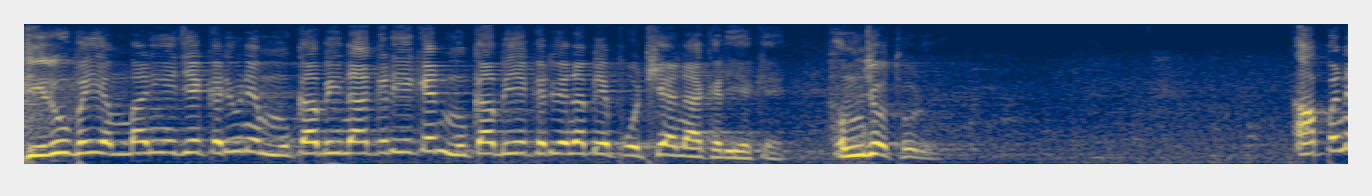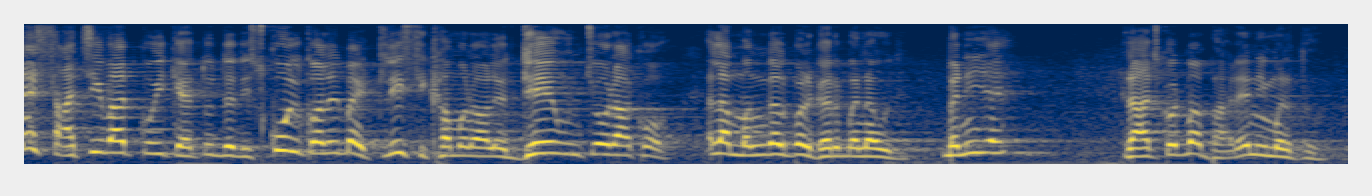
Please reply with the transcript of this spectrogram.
ધીરુભાઈ અંબાણીએ જે કર્યું ને મુકાભાઈ ના કરી કે મુકાભાઈએ કર્યું, એના બે પોઠિયા ના કરી કે? સમજો થોડું. આપણને સાચી વાત કોઈ કહેતું જ નથી. સ્કૂલ, કોલેજમાં એટલી શિખામણો આવે ધ્યેય ઊંચો રાખો, એટલે મંગલ પર ઘર બનાવવું બની જાય? રાજકોટમાં ભાડે નહીં મળતું.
